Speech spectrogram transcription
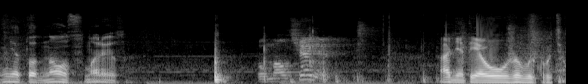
нету одного самореза. По умолчанию? А нет, я его уже выкрутил.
